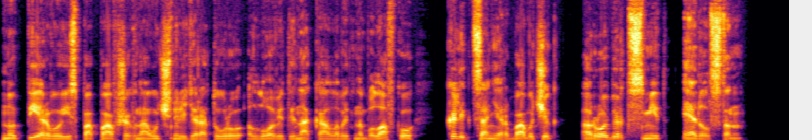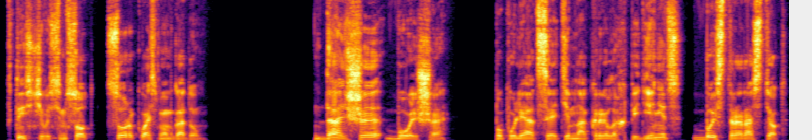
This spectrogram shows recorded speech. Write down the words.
но первую из попавших в научную литературу ловит и накалывает на булавку коллекционер бабочек Роберт Смит Эдлстон в 1848 году. Дальше больше – Популяция темнокрылых педенец быстро растет.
